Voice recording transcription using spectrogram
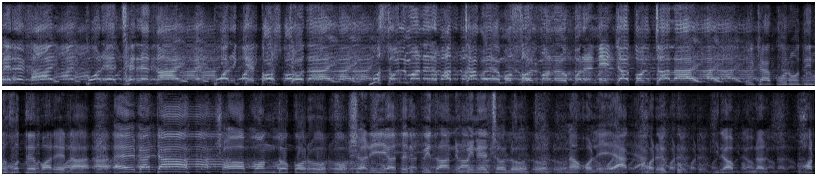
মেরে খায়, পরে ছেড়ে খায় পরকে কষ্ট দেয়, মুসলমানের বাচ্চা হয়ে মুসলমানের উপরে নির্যাতন চালায়। এটা কোনোদিন হতে পারে না। এই বেটা, সব বন্ধ করো, শরিয়াতের বিধান মেনে চলো। না হলে এক ঘরে গিরা আপনার ঘর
